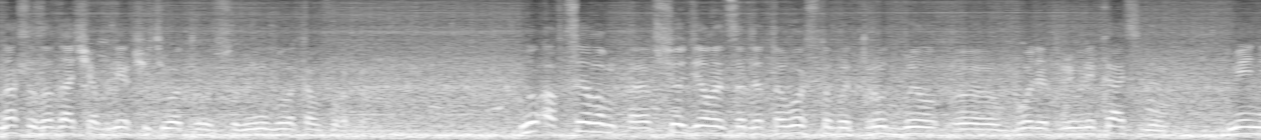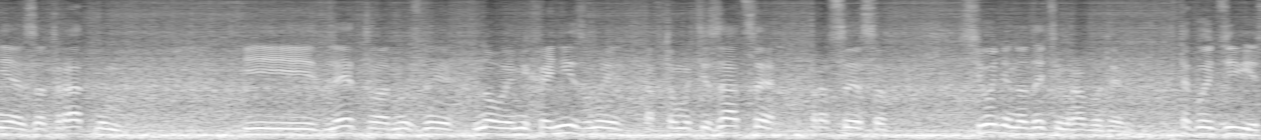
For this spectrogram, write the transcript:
Наша задача облегчить его труд, чтобы ему было комфортно. Ну, а в целом все делается для того, чтобы труд был э, более привлекательным, менее затратным. И для этого нужны новые механизмы, автоматизация процессов. Сегодня над этим работаем. Такой девиз.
